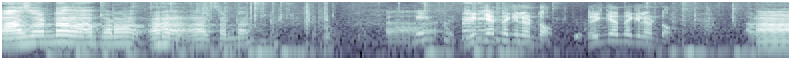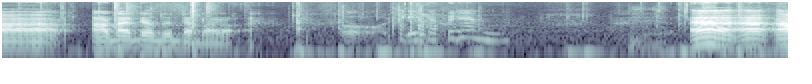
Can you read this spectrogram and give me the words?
വാസോണ്ട പറ ആ വാസോണ്ട ഡ്രിങ്ക് എന്തെങ്കിലും ഉണ്ടോ? ഡ്രിങ്ക് എന്തെങ്കിലും ഉണ്ടോ? ആ ആടാന്റെ ഒന്നും രണ്ടാകാം ആ ആ ആ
